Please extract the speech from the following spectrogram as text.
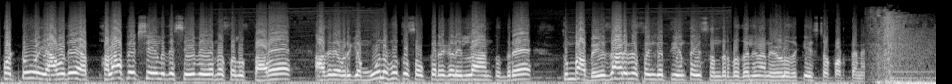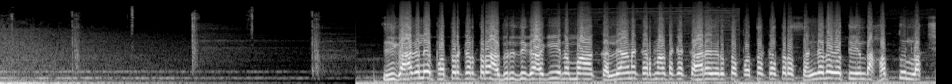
ಪಟ್ಟು ಯಾವುದೇ ಫಲಾಪೇಕ್ಷೆ ಇಲ್ಲದೆ ಸೇವೆಯನ್ನು ಸಲ್ಲಿಸ್ತಾರೆ, ಆದರೆ ಅವರಿಗೆ ಮೂಲಭೂತ ಸೌಕರ್ಯಗಳಿಲ್ಲ ಅಂತಂದ್ರೆ ತುಂಬಾ ಬೇಜಾರಿನ ಸಂಗತಿ ಅಂತ ಈ ಸಂದರ್ಭದಲ್ಲಿ ನಾನು ಹೇಳೋದಕ್ಕೆ ಇಷ್ಟಪಡ್ತೇನೆ. ಈಗಾಗಲೇ ಪತ್ರಕರ್ತರ ಅಭಿವೃದ್ಧಿಗಾಗಿ ನಮ್ಮ ಕಲ್ಯಾಣ ಕರ್ನಾಟಕ ಕಾರ್ಯನಿರತ ಪತ್ರಕರ್ತರ ಸಂಘದ ವತಿಯಿಂದ ಹತ್ತು ಲಕ್ಷ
